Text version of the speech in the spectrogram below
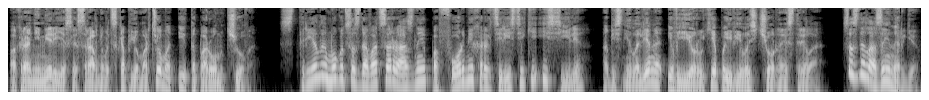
По крайней мере, если сравнивать с копьем Артема и топором Чова. «Стрелы могут создаваться разные по форме, характеристике и силе», — объяснила Лена, и в ее руке появилась черная стрела. Создала за энергию.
